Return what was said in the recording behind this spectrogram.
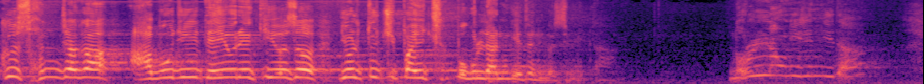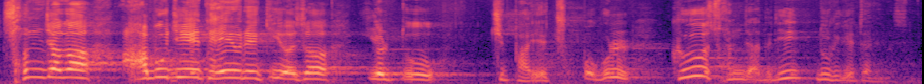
그 손자가 아버지 대열에 끼어서 열두 지파의 축복을 나누게 되는 것입니다. 놀라운 일입니다. 손자가 아버지의 대열에 끼어서 열두 지파의 축복을 그 손자들이 누리게 되는 것입니다.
